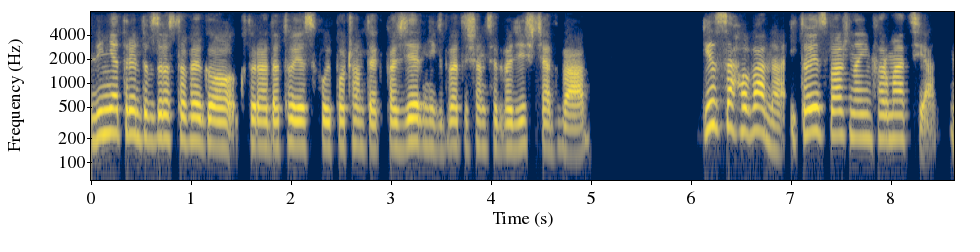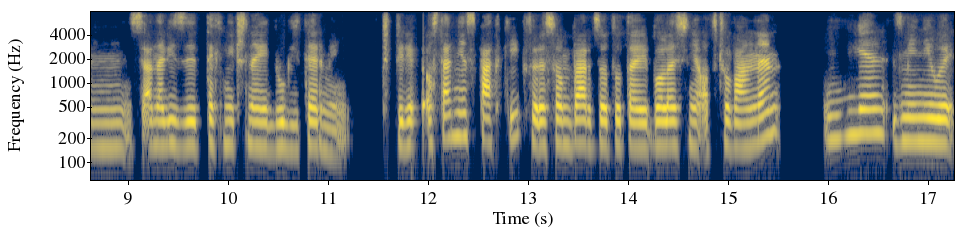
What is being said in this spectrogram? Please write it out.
Linia trendu wzrostowego, która datuje swój początek październik 2022, jest zachowana i to jest ważna informacja z analizy technicznej długi termin. Czyli ostatnie spadki, które są bardzo tutaj boleśnie odczuwalne, nie zmieniły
